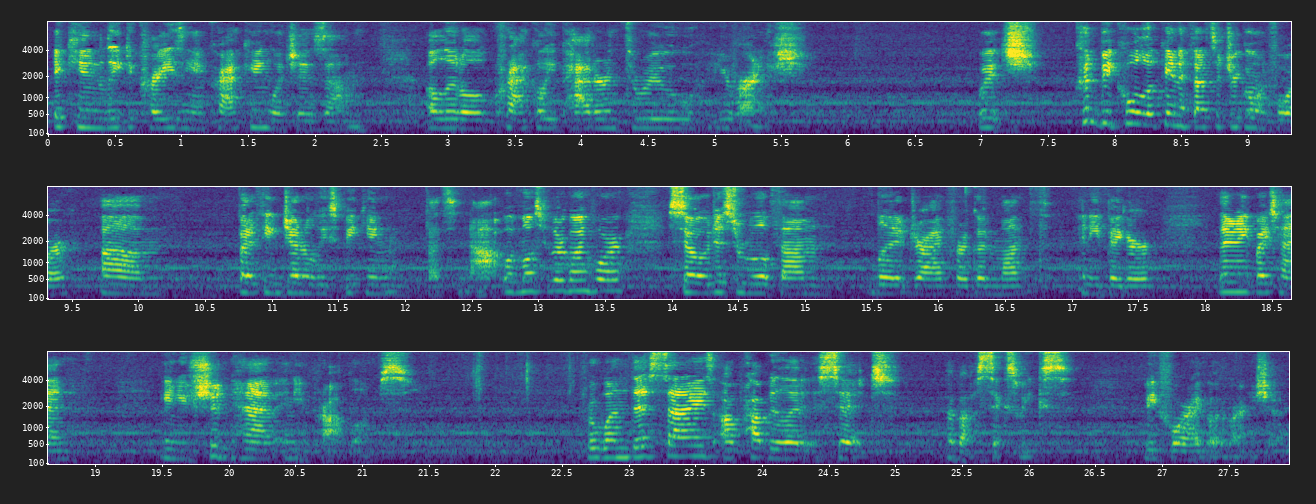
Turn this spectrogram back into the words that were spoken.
it can lead to crazing and cracking, which is um, a little crackly pattern through your varnish. Which could be cool looking if that's what you're going for. Um, but I think generally speaking, that's not what most people are going for. So just a rule of thumb, let it dry for a good month, any bigger than an 8 by 10 and you shouldn't have any problems. For one this size, I'll probably let it sit about six weeks before I go to varnish it.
